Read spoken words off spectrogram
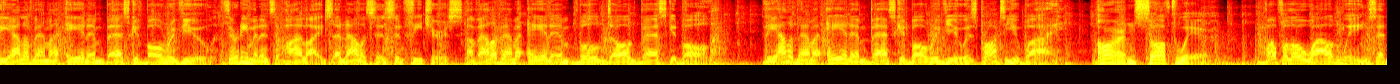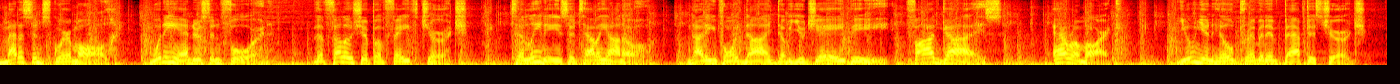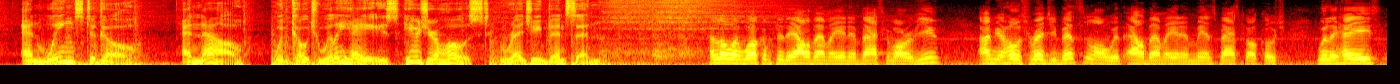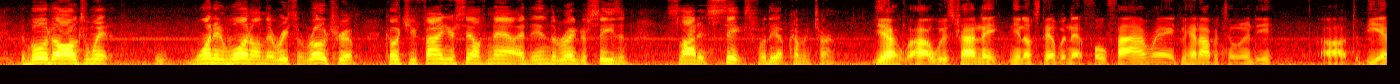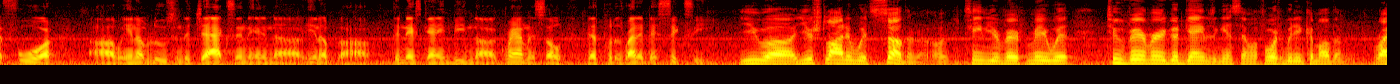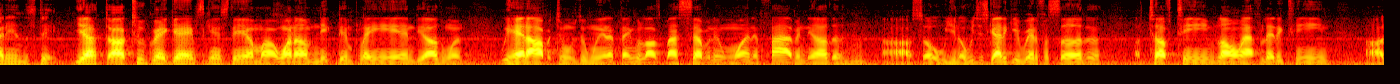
the Alabama A&M Basketball Review. 30 minutes of highlights, analysis, and features of Alabama A&M Bulldog basketball. The Alabama A&M Basketball Review is brought to you by ARMS Software, Buffalo Wild Wings at Madison Square Mall, Woody Anderson Ford, the Fellowship of Faith Church, Tellini's Italiano, 90.9 WJAB, Five Guys, Aramark, Union Hill Primitive Baptist Church, and Wings to Go. And now, with Coach Willie Hayes, here's your host, Reggie Benson. Hello and welcome to the Alabama A&M Basketball Review. I'm your host, Reggie Benson, along with Alabama A&M men's basketball coach Willie Hayes. The Bulldogs went one and one on their recent road trip. Coach, you find yourself now at the end of the regular season, slotted six for the upcoming tournament. Yeah, uh, we was trying to you know stay up in that four-five range. We had opportunity uh, to be at four. Uh, we ended up losing to Jackson and uh, end up uh, the next game beating uh, Grambling, so that put us right at that six seed. You uh, you're slotted with Southern, a team you're very familiar with. Two very very good games against them. Unfortunately, we didn't come out them right in the stick. Yeah, uh, two great games against them. Uh, one of them Nick didn't play in. The other one we had opportunities to win. I think we lost by seven and one and five in the other. Mm-hmm. so you know we just got to get ready for Southern, a tough team, long athletic team.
